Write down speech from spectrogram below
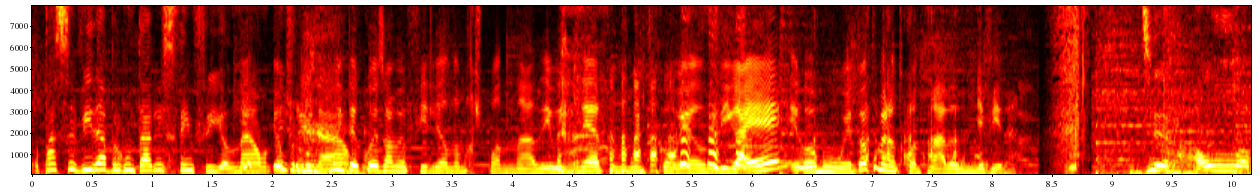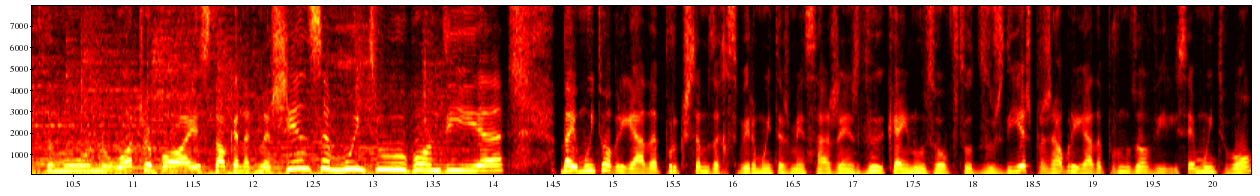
Eu passo a vida a perguntar-lhe se tem frio. Ele, não, eu frio, pergunto não. muita coisa ao meu filho, ele não me responde nada. Eu enervo-me muito com ele e digo, ah, é? Eu amo, então também não te conto nada da minha vida. The Hole of the Moon, Waterboys, toca na Renascença. Muito bom dia. Bem, muito obrigada porque estamos a receber muitas mensagens de quem nos ouve todos os dias. Para já, obrigada por nos ouvir, isso é muito bom.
